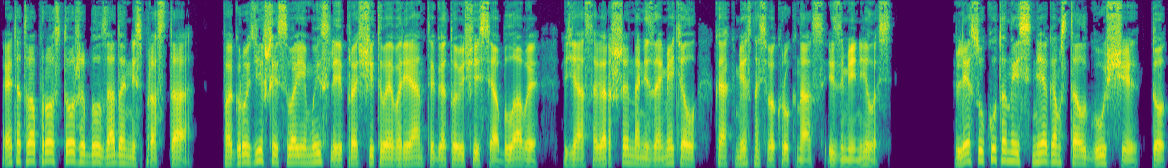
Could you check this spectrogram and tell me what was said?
Этот вопрос тоже был задан неспроста. Погрузившись в свои мысли и просчитывая варианты готовящейся облавы, я совершенно не заметил, как местность вокруг нас изменилась. Лес, укутанный снегом, стал гуще, то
